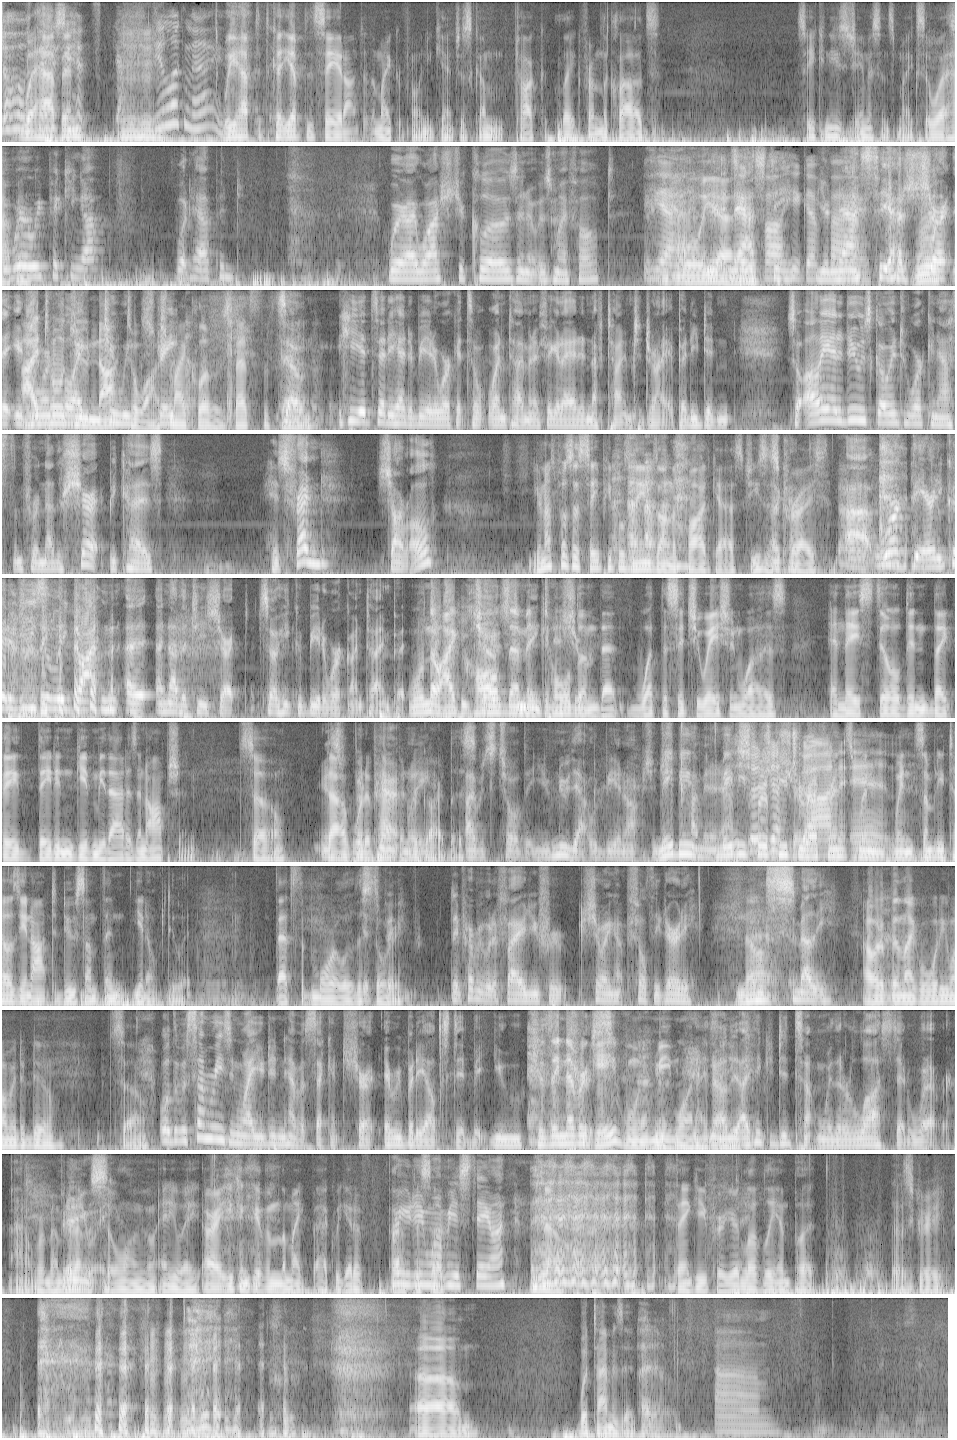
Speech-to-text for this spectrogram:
Oh, What that happened? shit's- You look nice. Well, you have to. You have to say it onto the microphone. You can't just come talk like from the clouds. So you can use Jameson's mic. So what So happened? where are we picking up what happened? Where I washed your clothes and it was my fault? Yeah. Well, Your yeah. Your nasty, fault he got your nasty ass Well, shirt that you'd I worn told for like you two not to wash straight. my clothes. That's the thing. So thing. he had said he had to be at work at one time, and I figured I had enough time to dry it, but he didn't. So all he had to do was go into work and ask them for another shirt because his friend Cheryl You're not supposed to say people's names on the podcast. Jesus Okay. Christ. uh, worked there, and he could have easily gotten a, another T-shirt so he could be to work on time. But Well, no, I called chose to them and make an told issue. them that what the situation was, and they still didn't like they they didn't give me that as an option. So Yes, that would have happened regardless. I was told that you knew that would be an option. Just maybe come in and maybe for should've future reference, when in. when somebody tells you not to do something, you don't do it. That's the moral of the Yes, but story. They probably would have fired you for showing up filthy dirty, No, and smelly. I would have been like, well, what do you want me to do? So Well, there was some reason why you didn't have a second shirt. Everybody else did, but you. because they never gave one, me one, I no, think. I think you did something with it or lost it or whatever. I don't remember. But That was so long ago. Anyway, all right, you can give him the mic back. We got to. Oh, you didn't want me to stay on? No. Thank you for your lovely input. That was great. um, what time is it? I know. Um,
